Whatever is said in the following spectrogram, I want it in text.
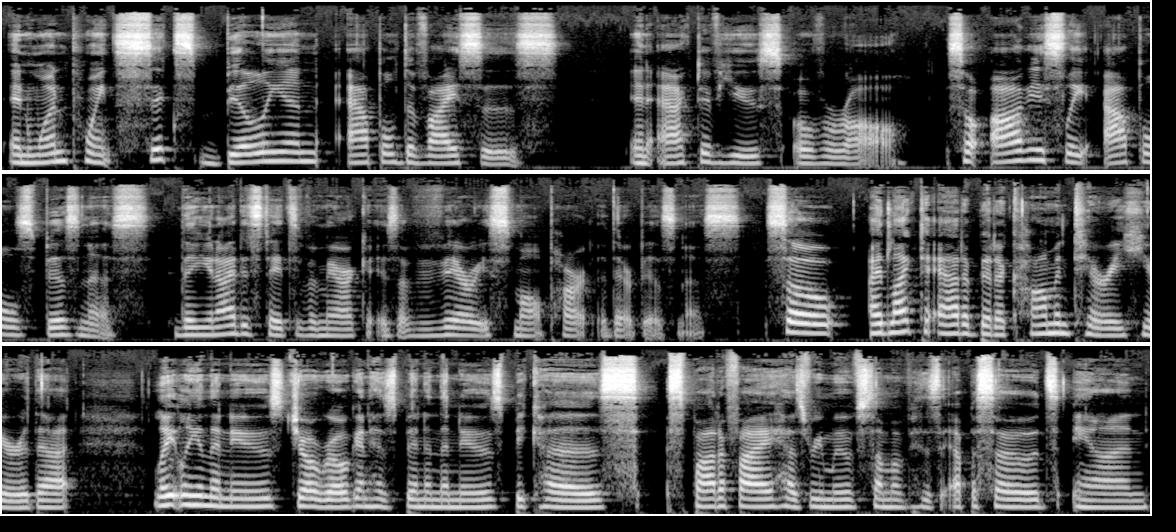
and 1.6 billion Apple devices in active use overall. So obviously, Apple's business, the United States of America, is a very small part of their business. So I'd like to add a bit of commentary here that lately in the news, Joe Rogan has been in the news because Spotify has removed some of his episodes, and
